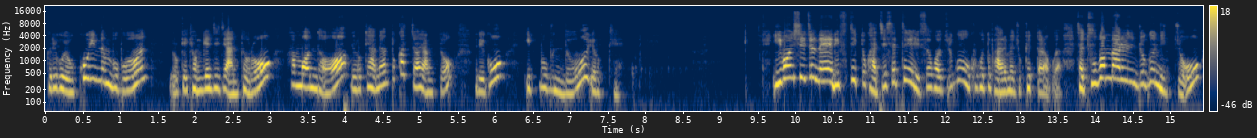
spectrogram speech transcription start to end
그리고 요 코 있는 부분 이렇게 경계지지 않도록 한 번 더 이렇게 하면 똑같죠 양쪽. 그리고 입 부분도 이렇게. 이번 시즌에 립스틱도 같이 세트에 있어가지고 그것도 바르면 좋겠더라고요. 자, 두 번 바른 쪽은 이쪽,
